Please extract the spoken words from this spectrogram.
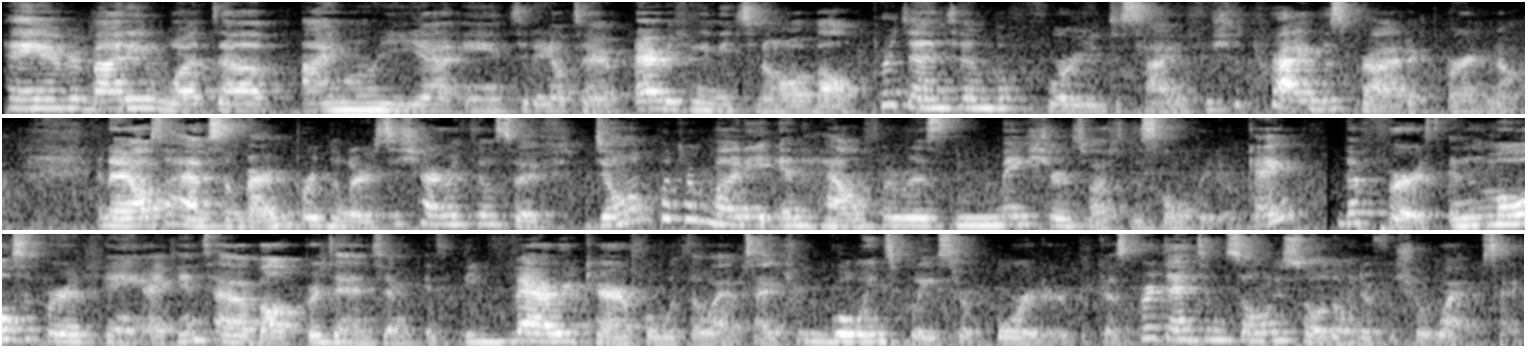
Hey everybody, what's up? I'm Maria and today I'll tell you everything you need to know about Prodentim before you decide if you should try this product or not. And I also have some very important alerts to share with you, so if you don't put your money in health risk, make sure to watch this whole video, okay? The first and most important thing I can tell about Prodentim is be very careful with the website you're going to place your order because Prodentim is only sold on the official website.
